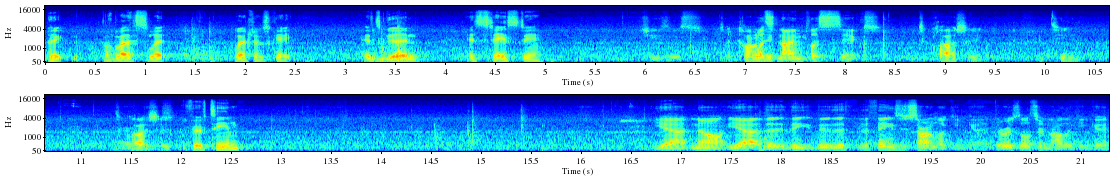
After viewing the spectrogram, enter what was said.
pick the less lit leches cake. It's good. It's tasty. Jesus. It's iconic. What's nine plus six? It's a classic. 15. It's a it classic. 15? Yeah, no, yeah. The the, the, the the things just aren't looking good. The results are not looking good.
